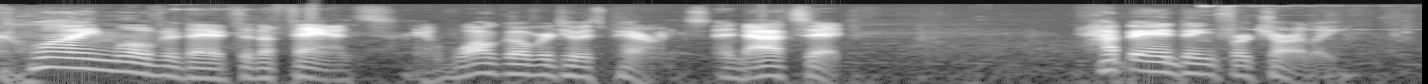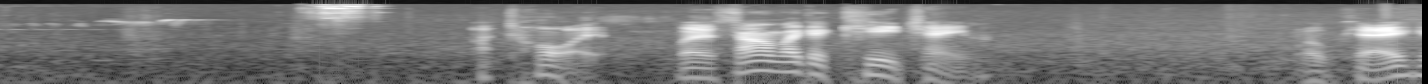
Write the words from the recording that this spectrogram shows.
climb over there to the fence and walk over to his parents, and that's it. Happy ending for Charlie. A toy, but it sounds like a keychain. Okay.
